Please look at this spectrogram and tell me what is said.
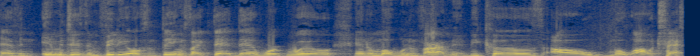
having images and videos and things like that that work well in a mobile environment because all all traffic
